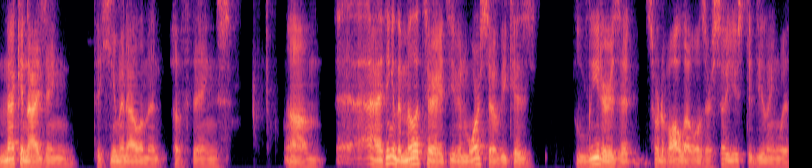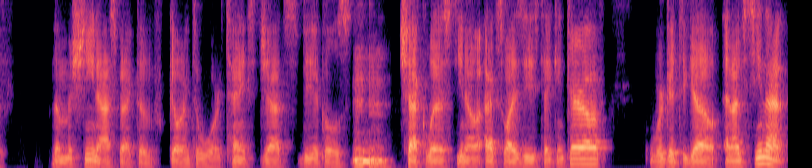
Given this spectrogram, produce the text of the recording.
mechanizing the human element of things. Um, I think in the military, it's even more so because leaders at sort of all levels are so used to dealing with the machine aspect of going to war tanks jets vehicles mm-hmm. checklist you know xyz is taken care of we're good to go and i've seen that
